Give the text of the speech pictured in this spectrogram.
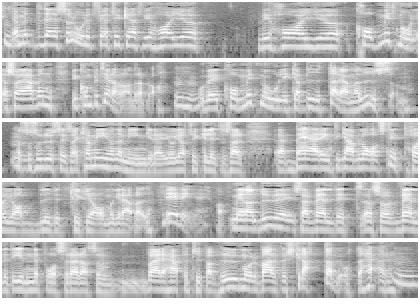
Ja, men det där är så roligt för jag tycker att vi har ju vi har ju kommit med olika, alltså även, vi kompletterar varandra bra. Och vi har kommit med olika bitar i analysen. Alltså som du säger, så här, är min grej och jag tycker lite så här, eh, bäring till gamla avsnitt har jag blivit, tycker jag om att gräva i. Det är din grej. Ja, Medan du är så här väldigt, alltså, väldigt inne på sådär, alltså, vad är det här för typ av humor? Varför skrattar vi åt det här?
